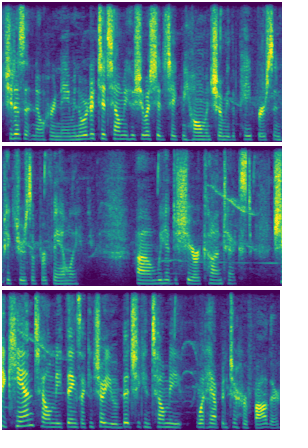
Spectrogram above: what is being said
She doesn't know her name. In order to tell me who she was, she had to take me home and show me the papers and pictures of her family. Um, we had to share a context. She can tell me things. I can show you a bit. She can tell me what happened to her father.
